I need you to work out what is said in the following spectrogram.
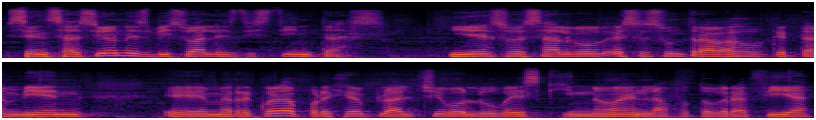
sensaciones visuales distintas. Y eso es algo, eso es un trabajo que también eh, me recuerda, por ejemplo, al Chivo Lubeski, ¿no? En la fotografía,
